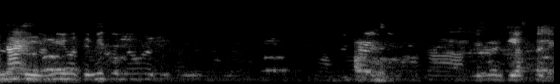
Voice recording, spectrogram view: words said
नाही मी होते मी तुला ओळखते म्हटलंच तरी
